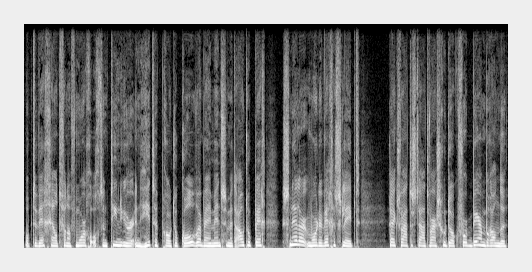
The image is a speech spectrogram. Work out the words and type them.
Op de weg geldt vanaf morgenochtend 10 uur een hitteprotocol... waarbij mensen met autopech sneller worden weggesleept. Rijkswaterstaat waarschuwt ook voor bermbranden.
